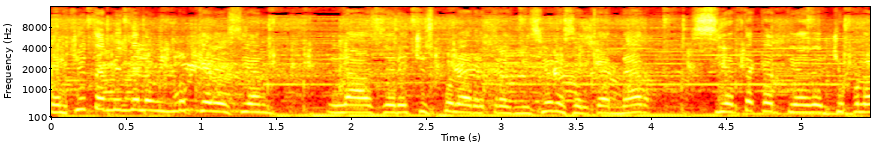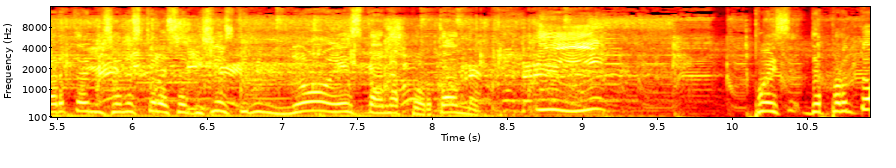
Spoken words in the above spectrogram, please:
El hecho también de lo mismo que decían los derechos por las retransmisiones, el ganar cierta cantidad de derechos por las retransmisiones que los servicios de streaming no están aportando. Y pues de pronto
